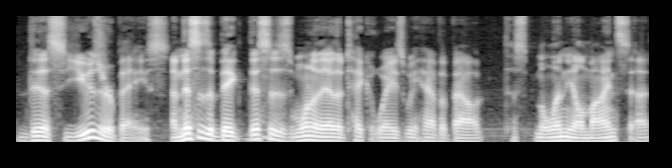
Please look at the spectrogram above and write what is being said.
this user base, and this is a big, this is one of the other takeaways we have about this millennial mindset,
